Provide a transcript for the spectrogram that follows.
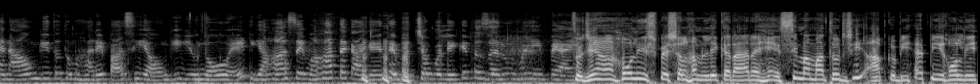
and आऊँगी तो तुम्हारे पास ही आऊँगी you know it. यहाँ से वहाँ तक आ गए थे बच्चों को लेके तो ज़रूर वहीं पे आएँगे। तो जी हाँ होली स्पेशल हम लेकर आ रहे हैं सीमा माथुर जी आपको भी हैप्पी होली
